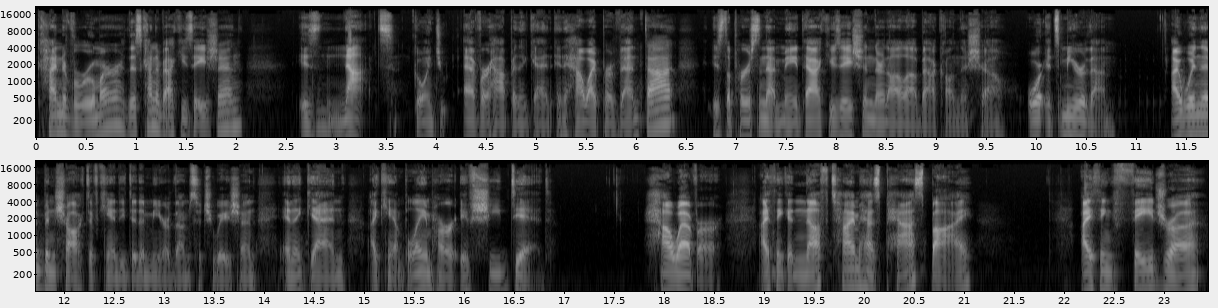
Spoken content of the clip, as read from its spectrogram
kind of rumor, this kind of accusation, is not going to ever happen again." And how I prevent that is the person that made the accusation. They're not allowed back on this show, or it's me or them. I wouldn't have been shocked if Kandi did a mirror them situation. And again, I can't blame her if she did. However, I think enough time has passed by. I think Phaedra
